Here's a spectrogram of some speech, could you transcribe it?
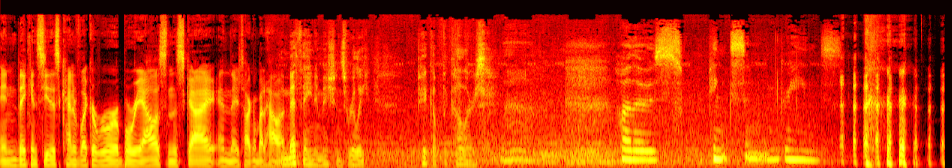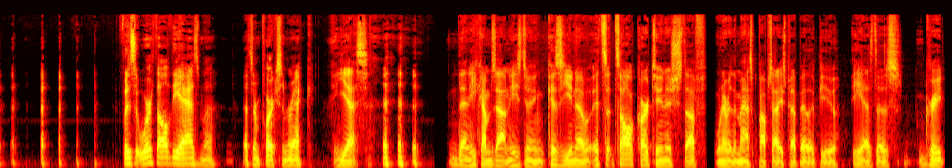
and they can see this kind of like aurora borealis in the sky, and they're talking about how Methane emissions really pick up the colors. Wow. All those pinks and greens. But is it worth all the asthma? That's from Parks and Rec. yes. then he comes out and he's doing because you know it's it's all cartoonish stuff. Whenever the mask pops out, he's Pepe Le Pew. He has those great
